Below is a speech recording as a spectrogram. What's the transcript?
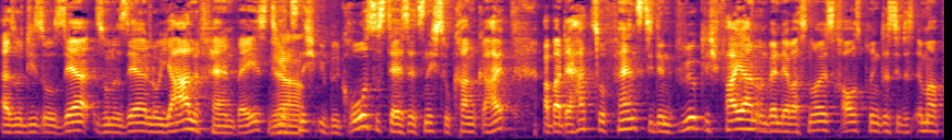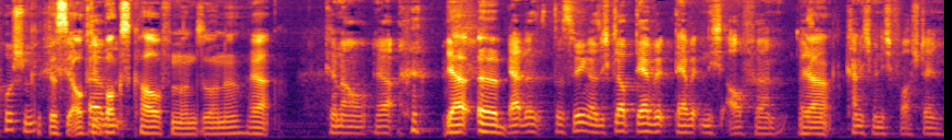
also die so sehr, so eine sehr loyale Fanbase, die ja. jetzt nicht übel groß ist, der ist jetzt nicht so krank gehypt, aber der hat so Fans, die den wirklich feiern und wenn der was Neues rausbringt, dass sie das immer pushen. Dass sie auch die ähm, Box kaufen und so, ne, ja. Genau, ja. Ja, äh, ja das, deswegen, also ich glaube, der wird, der wird nicht aufhören. Also ja. Kann ich mir nicht vorstellen.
